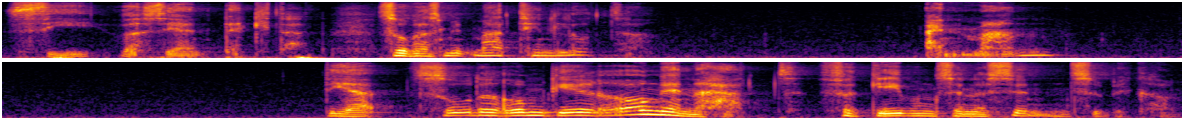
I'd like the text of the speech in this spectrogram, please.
sie, was er entdeckt hat. So was mit Martin Luther. Ein Mann, der so darum gerungen hat, Vergebung seiner Sünden zu bekommen.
